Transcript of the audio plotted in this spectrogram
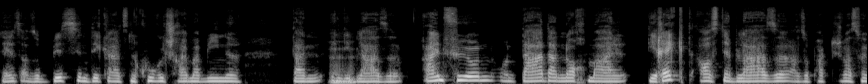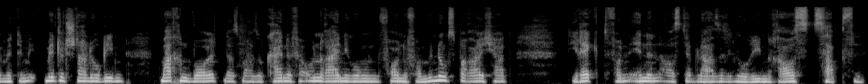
der ist also bisschen dicker als eine Kugelschreiberbiene, dann in mhm. die Blase einführen und da dann nochmal direkt aus der Blase, also praktisch was wir mit dem Mittelstahlurin machen wollten, dass man also keine Verunreinigungen vorne vom Mündungsbereich hat, direkt von innen aus der Blase den Urin rauszapfen.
